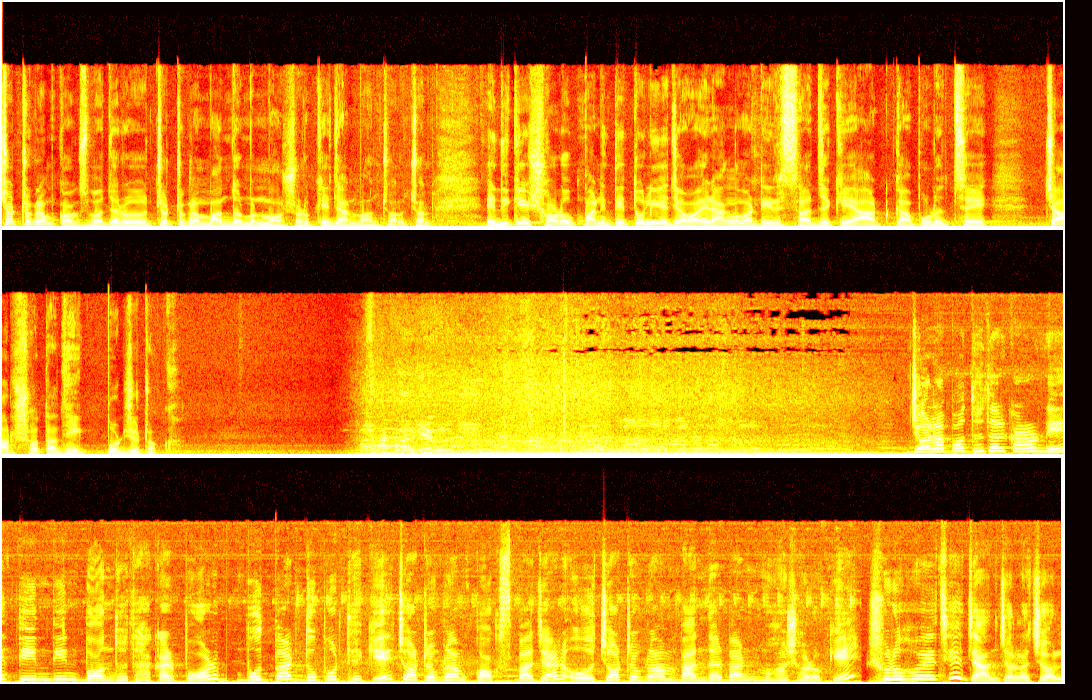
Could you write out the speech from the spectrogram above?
চট্টগ্রাম কক্সবাজার ও চট্টগ্রাম বান্দরবান মহাসড়কে যানবাহন চলাচল। এদিকে সড়ক পানিতে তলিয়ে যাওয়ায় রাঙামাটির সাজেকে আটকা পড়েছে চার শতাধিক পর্যটক। জলাবদ্ধতার কারণে তিন দিন বন্ধ থাকার পর বুধবার দুপুর থেকে চট্টগ্রাম কক্সবাজার ও চট্টগ্রাম বান্দরবান মহাসড়কে শুরু হয়েছে যান চলাচল।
